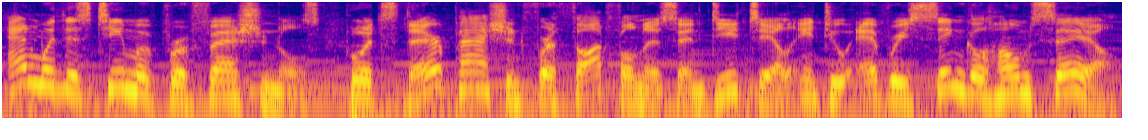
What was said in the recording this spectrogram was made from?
and with his team of professionals puts their passion for thoughtfulness and detail into every single home sale.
